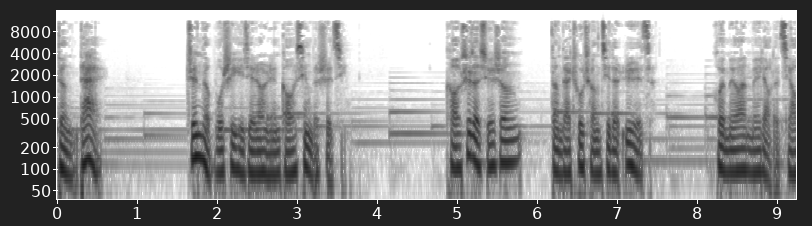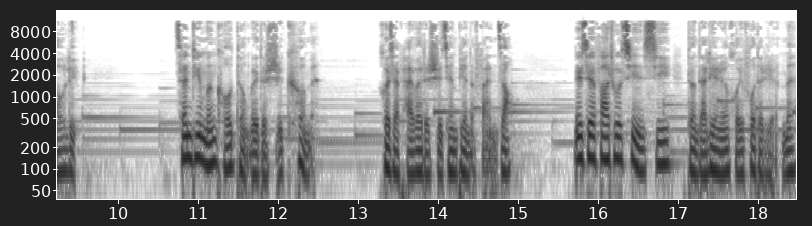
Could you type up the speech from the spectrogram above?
等待，真的不是一件让人高兴的事情。考试的学生等待出成绩的日子，会没完没了的焦虑。餐厅门口等位的食客们。会在排位的时间变得烦躁，那些发出信息等待恋人回复的人们，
